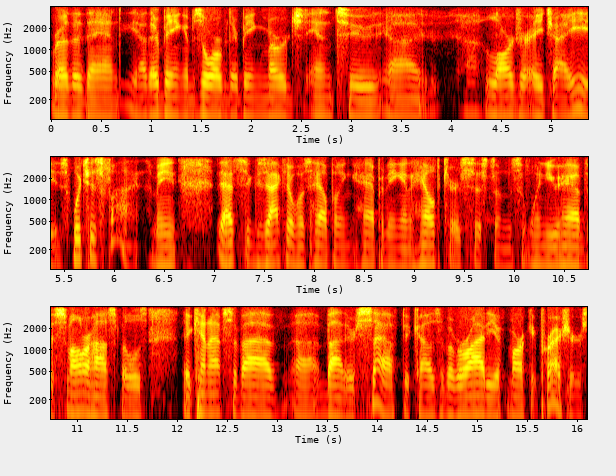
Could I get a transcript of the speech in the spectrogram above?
rather than you know they're being absorbed, they're being merged into uh, uh, larger HIEs, which is fine. I mean, that's exactly what's happening happening in healthcare systems when you have the smaller hospitals that cannot survive uh, by themselves because of a variety of market pressures.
